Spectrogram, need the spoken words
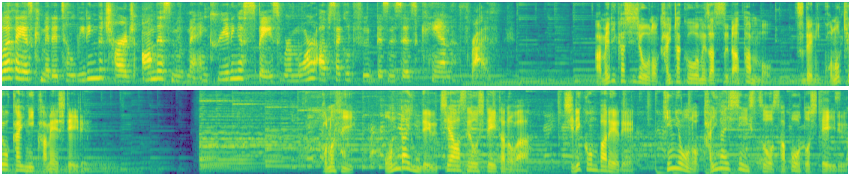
UFA is committed to leading the charge on this movement and creating a space where more upcycled food businesses can thrive. アメリカ市場の開拓を目指すラパンもすでにこの協会に加盟しているこの日オンラインで打ち合わせをしていたのはシリコンバレーで企業の海外進出をサポートしている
